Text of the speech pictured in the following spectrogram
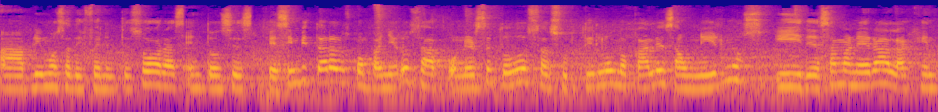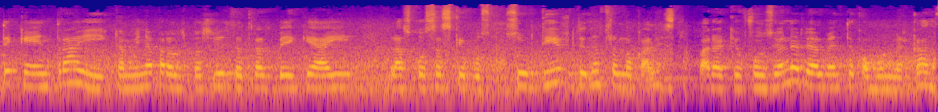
abrimos a diferentes horas, entonces es invitar a los compañeros a ponerse todos a surtir los locales, a unirlos y de esa manera la gente que entra y camina para los pasillos de atrás ve que hay las cosas que busca, surtir de nuestros locales para que funcione realmente como un mercado.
